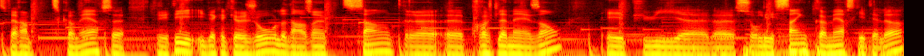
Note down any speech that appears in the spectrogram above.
différents petits commerces. J'ai été il y a quelques jours dans un petit centre proche de la maison et puis, euh, sur les cinq commerces qui étaient là,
